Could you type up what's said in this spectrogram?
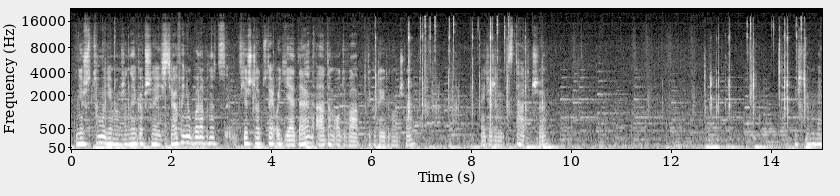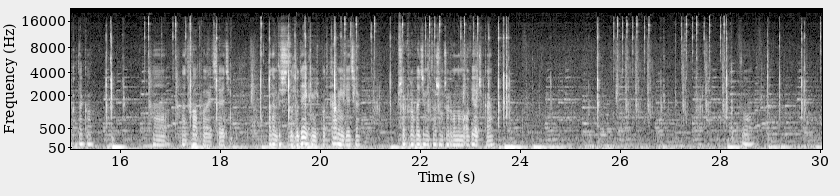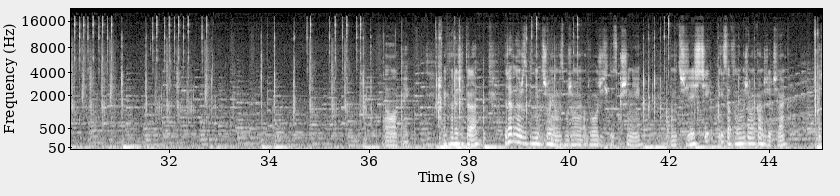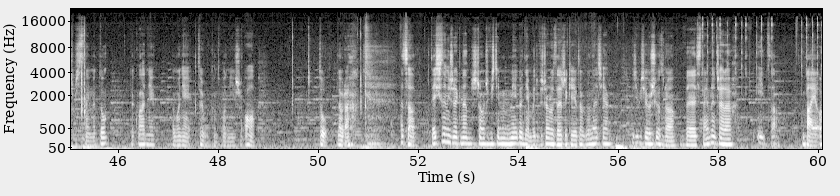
Ponieważ tu nie mam żadnego przejścia. Fajnie by było na pewno jeszcze tutaj o jeden, a tam o dwa. Tylko tutaj dołączmy. Wiecie, że mi wystarczy. Tako na, na dwa polecieć. Potem też się zabuduję jakimiś płotkami, wiecie. Przeprowadzimy naszą czerwoną owieczkę. Tu. Okej. Jak na razie tyle. Drewno już zbyt nie potrzebujemy, więc możemy odłożyć do skrzyni. Mamy 30 i co, nie możemy kończyć odcinek. Weźmy przystajmy tu. Dokładnie. Albo nie, który był kąt ładniejszy? O! Tu, dobra. A co? Ja się z wami żegnam. Życzę oczywiście miłego dnia, bądź wieczoru, zależy kiedy to oglądacie. Widzimy się już jutro w Slime Rancherach i co? Bajo.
